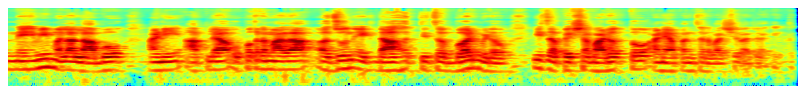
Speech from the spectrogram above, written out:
नेहमी मला लाभो आणि आपल्या उपक्रमाला अजून एक दहा हत्तीचं बळ मिळव हीच अपेक्षा बाळगतो आणि आपण सर्वांशी राजा घेतो.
